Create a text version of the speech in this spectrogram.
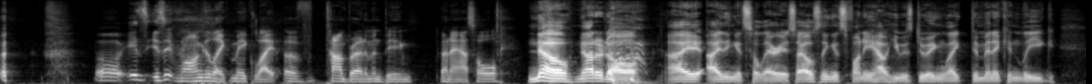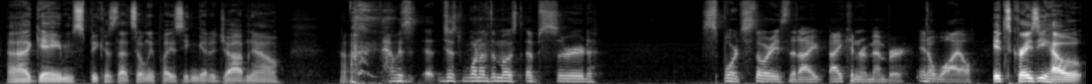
oh, is is it wrong to like make light of Thom Brennaman being an asshole? No, not at all. I, I think it's hilarious. I also think it's funny how he was doing like Dominican League uh, games because that's the only place he can get a job now. That was uh, just one of the most absurd sports stories that I, I can remember in a while. It's crazy how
